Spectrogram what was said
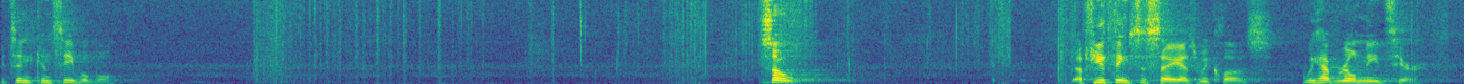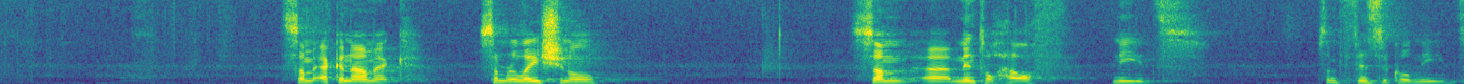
It's inconceivable. So, a few things to say as we close. We have real needs here some economic, some relational, some uh, mental health needs, some physical needs.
